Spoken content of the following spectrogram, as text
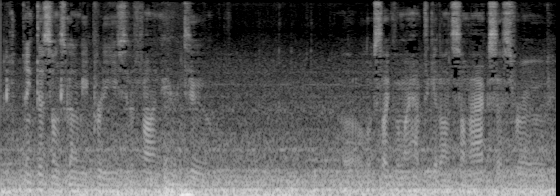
I think this one's going to be pretty easy to find here too. Uh, looks like we might have to get on some access road.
